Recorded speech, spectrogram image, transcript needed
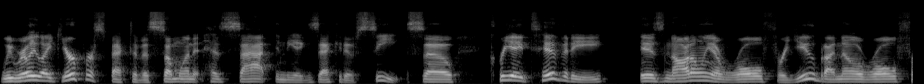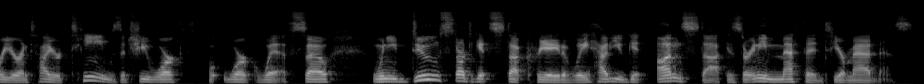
we really like your perspective as someone that has sat in the executive seat. So creativity is not only a role for you, but I know a role for your entire teams that you work work with. So when you do start to get stuck creatively, how do you get unstuck? Is there any method to your madness?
